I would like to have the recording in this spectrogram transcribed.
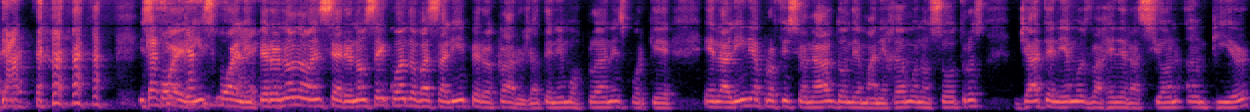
ya. spoiler, spoiler, pero no, no, en serio, no sé cuándo va a salir, pero claro, ya tenemos planes porque en la línea profesional donde manejamos nosotros ya tenemos la generación Ampere,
